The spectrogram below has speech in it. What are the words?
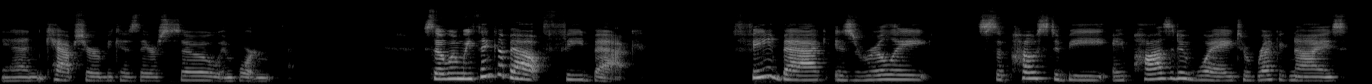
and capture because they are so important. So when we think about feedback, feedback is really supposed to be a positive way to recognize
